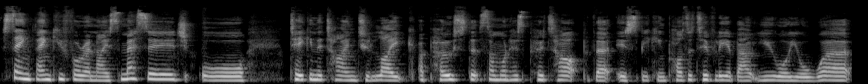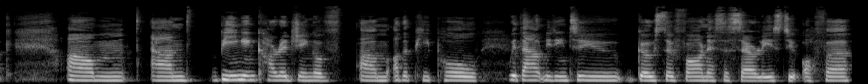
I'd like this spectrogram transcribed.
saying thank you for a nice message or taking the time to like a post that someone has put up that is speaking positively about you or your work um, and being encouraging of um, other people without needing to go so far necessarily as to offer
